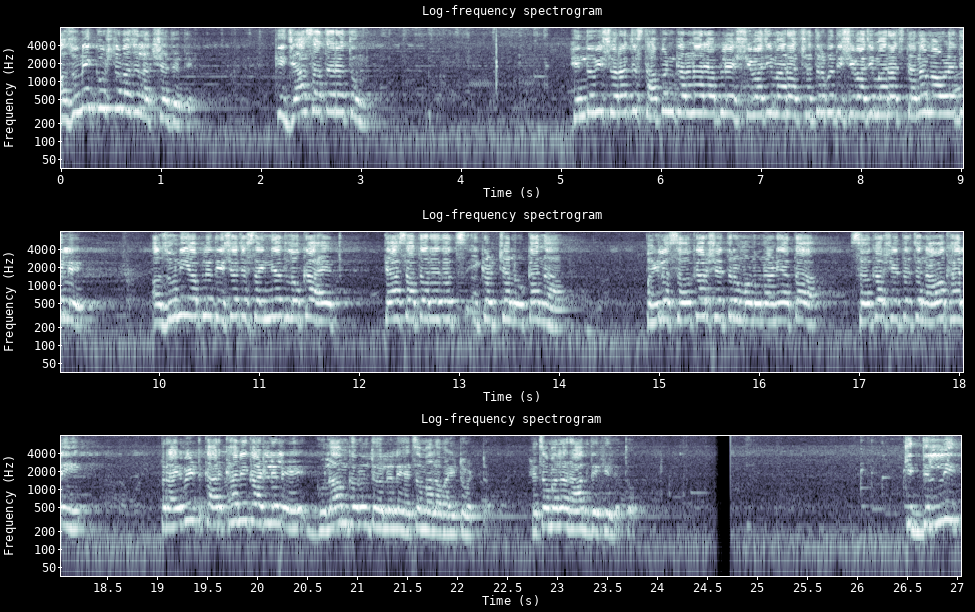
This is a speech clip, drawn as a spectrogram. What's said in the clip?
अजून एक गोष्ट माझ्या लक्षात येते की ज्या साताऱ्यातून हिंदवी स्वराज्य स्थापन करणारे आपले शिवाजी महाराज छत्रपती शिवाजी महाराज त्यांना मावळे दिले अजूनही आपल्या देशाच्या सैन्यात लोक आहेत त्या साताऱ्यातच इकडच्या लोकांना पहिलं सहकार क्षेत्र म्हणून आणि आता सहकार क्षेत्राच्या नावाखाली प्रायव्हेट कारखाने काढलेले गुलाम करून ठेवलेले ह्याचं मला वाईट वाटतं. ह्याचा मला राग देखील येतो. की दिल्लीत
